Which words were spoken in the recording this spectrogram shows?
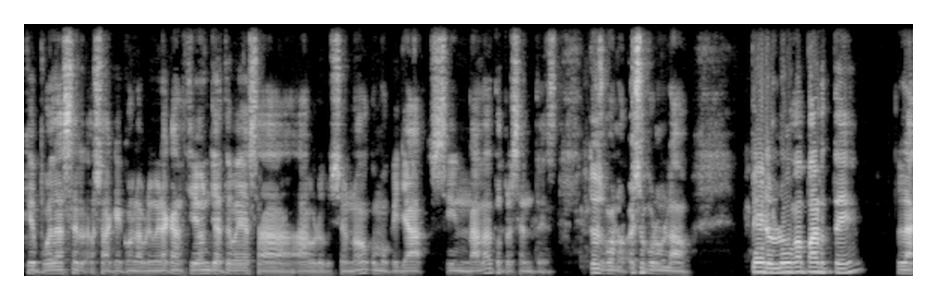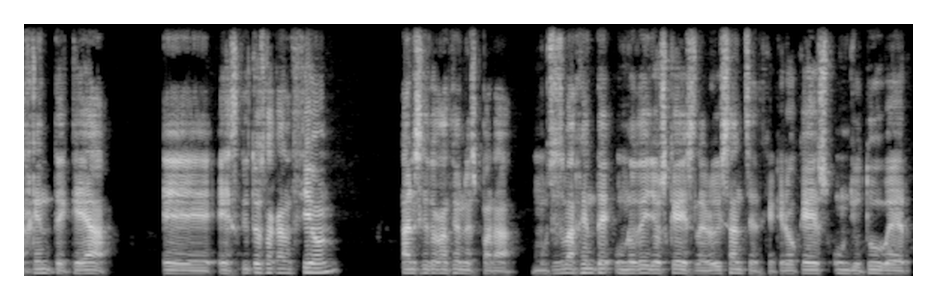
que pueda ser, o sea, que con la primera canción ya te vayas a, a Eurovisión, ¿no? Como que ya sin nada te presentes. Entonces, bueno, eso por un lado. Pero luego, aparte, la gente que ha eh, escrito esta canción han escrito canciones para muchísima gente. Uno de ellos que es Leroy Sánchez, que creo que es un youtuber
